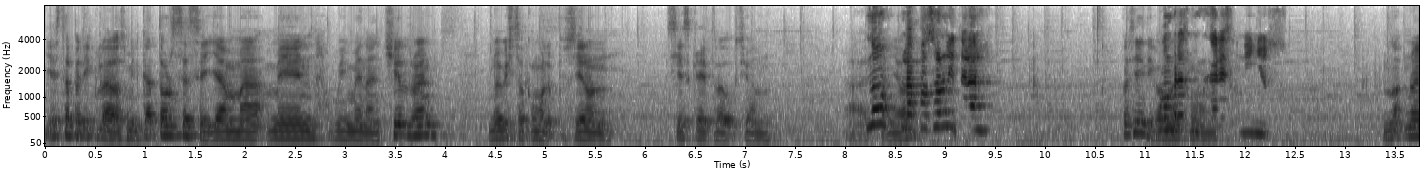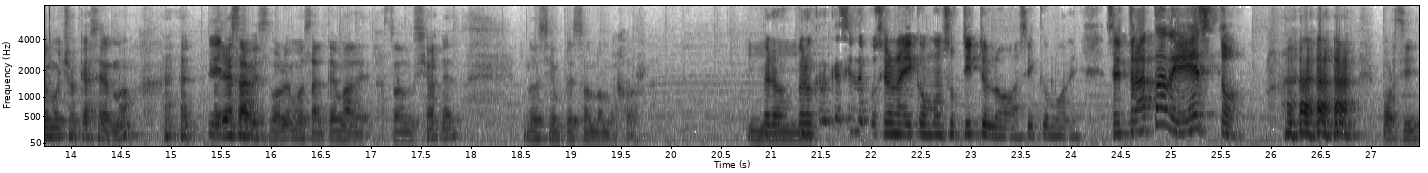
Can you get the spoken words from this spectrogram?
Y esta película de 2014 se llama Men, Women and Children. No he visto cómo le pusieron, si es que hay traducción. a No, español. la pasaron literal. Pues sí, digo, Hombres, como- mujeres y niños. No, no hay mucho que hacer, ¿no? Sí. ya sabes, volvemos al tema de las traducciones. No siempre son lo mejor. Y- Pero, pero creo que sí le pusieron ahí como un subtítulo, así como de, se trata de esto. por si,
